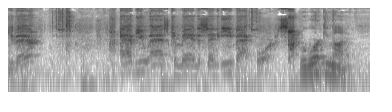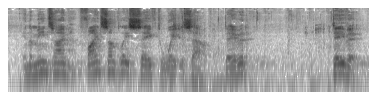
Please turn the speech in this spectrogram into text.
You there? Have you asked Command to send evac for us? We're working on it. In the meantime, find someplace safe to wait this out. David? David!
